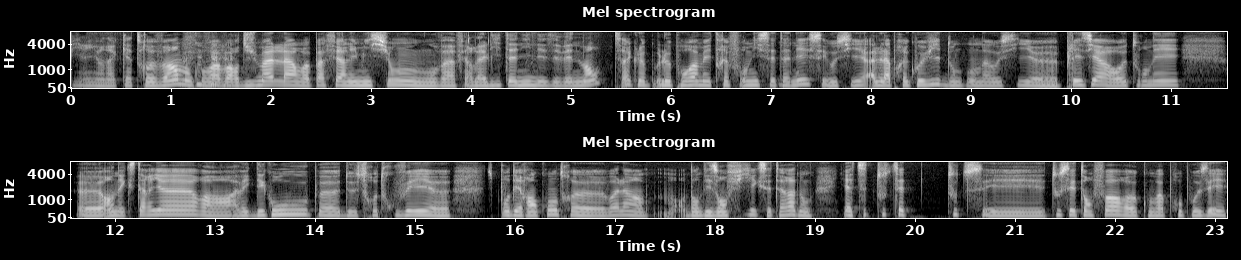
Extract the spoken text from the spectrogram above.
Bien, il y en a 80, donc on va avoir du mal là, on va pas faire l'émission où on va faire la litanie des événements. C'est vrai que le, programme est très fourni cette année, c'est aussi à l'après-Covid, donc on a aussi euh, plaisir à retourner euh, en extérieur, avec des groupes, euh, de se retrouver pour des rencontres, voilà, dans des amphis, etc. Donc il y a toute cette, toutes ces, tous ces temps forts qu'on va proposer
